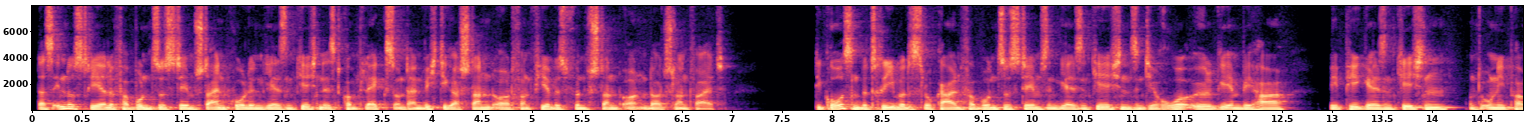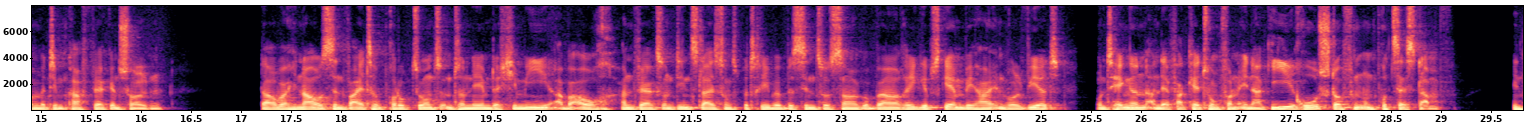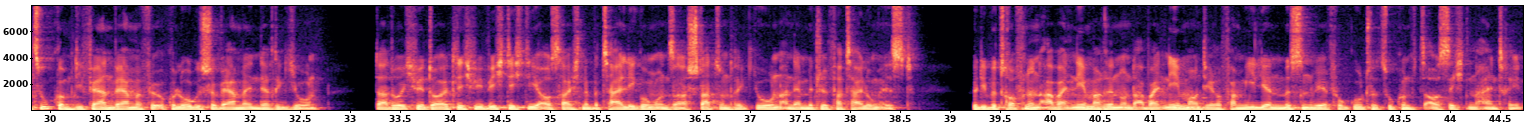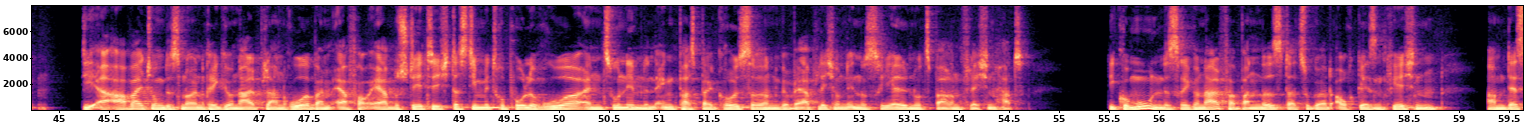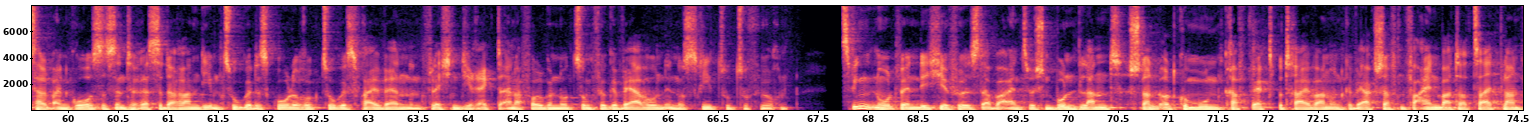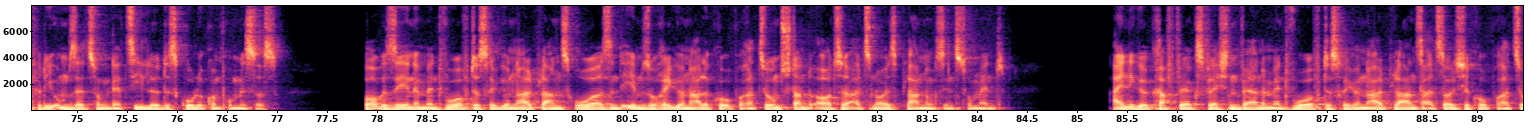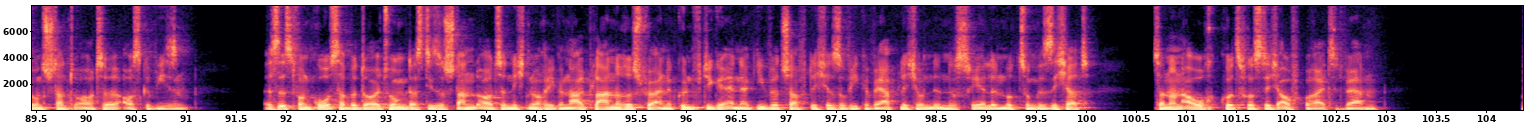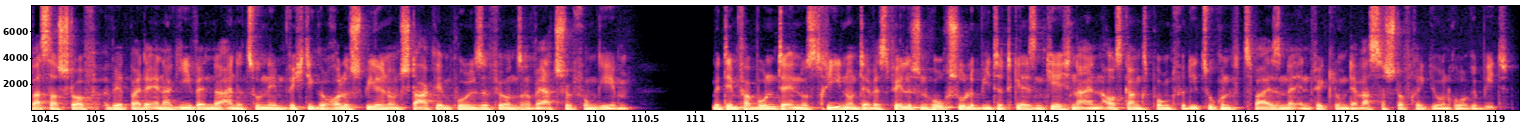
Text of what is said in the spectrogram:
Das industrielle Verbundsystem Steinkohle in Gelsenkirchen ist komplex und ein wichtiger Standort von vier bis fünf Standorten deutschlandweit. Die großen Betriebe des lokalen Verbundsystems in Gelsenkirchen sind die Ruhröl GmbH, BP Gelsenkirchen und Unipa mit dem Kraftwerk in Scholden. Darüber hinaus sind weitere Produktionsunternehmen der Chemie, aber auch Handwerks- und Dienstleistungsbetriebe bis hin zu Saint-Gobain Regips GmbH involviert und hängen an der Verkettung von Energie, Rohstoffen und Prozessdampf. Hinzu kommt die Fernwärme für ökologische Wärme in der Region. Dadurch wird deutlich, wie wichtig die ausreichende Beteiligung unserer Stadt und Region an der Mittelverteilung ist. Für die betroffenen Arbeitnehmerinnen und Arbeitnehmer und ihre Familien müssen wir für gute Zukunftsaussichten eintreten. Die Erarbeitung des neuen Regionalplan Ruhr beim RVR bestätigt, dass die Metropole Ruhr einen zunehmenden Engpass bei größeren gewerblich und industriell nutzbaren Flächen hat. Die Kommunen des Regionalverbandes, dazu gehört auch Gelsenkirchen, haben deshalb ein großes Interesse daran, die im Zuge des Kohlerückzuges frei werdenden Flächen direkt einer Folgenutzung für Gewerbe und Industrie zuzuführen. Zwingend notwendig hierfür ist aber ein zwischen Bund, Land, Standortkommunen, Kraftwerksbetreibern und Gewerkschaften vereinbarter Zeitplan für die Umsetzung der Ziele des Kohlekompromisses. Vorgesehen im Entwurf des Regionalplans Ruhr sind ebenso regionale Kooperationsstandorte als neues Planungsinstrument. Einige Kraftwerksflächen werden im Entwurf des Regionalplans als solche Kooperationsstandorte ausgewiesen. Es ist von großer Bedeutung, dass diese Standorte nicht nur regionalplanerisch für eine künftige energiewirtschaftliche sowie gewerbliche und industrielle Nutzung gesichert, sondern auch kurzfristig aufbereitet werden. Wasserstoff wird bei der Energiewende eine zunehmend wichtige Rolle spielen und starke Impulse für unsere Wertschöpfung geben. Mit dem Verbund der Industrien und der Westfälischen Hochschule bietet Gelsenkirchen einen Ausgangspunkt für die zukunftsweisende Entwicklung der Wasserstoffregion Ruhrgebiet.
